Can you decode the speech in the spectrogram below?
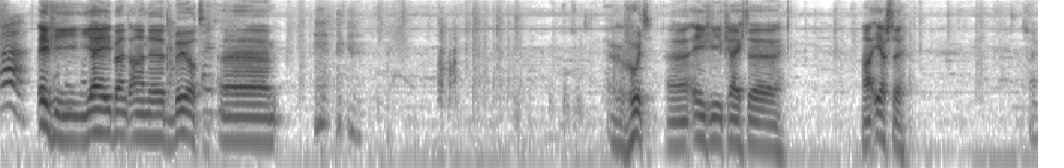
Ah. Evie, jij bent aan de beurt. Ehm, goed, eh Evie krijgt eh, haar eerste Sorry.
